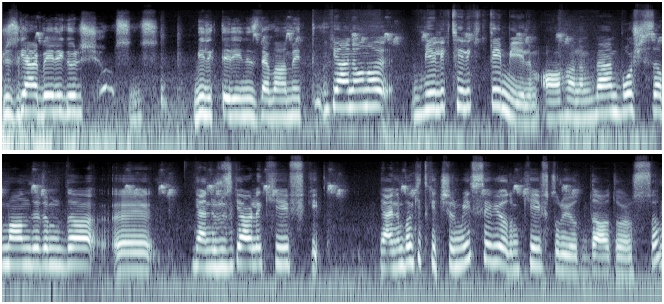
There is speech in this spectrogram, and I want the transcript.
Rüzgar Bey'le görüşüyor musunuz? Birlikteliğiniz devam etti mi? Yani ona birliktelik demeyelim Ah Hanım. Ben boş zamanlarımda e, yani rüzgarla keyif yani vakit geçirmeyi seviyordum. Keyif duruyordu daha doğrusu.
